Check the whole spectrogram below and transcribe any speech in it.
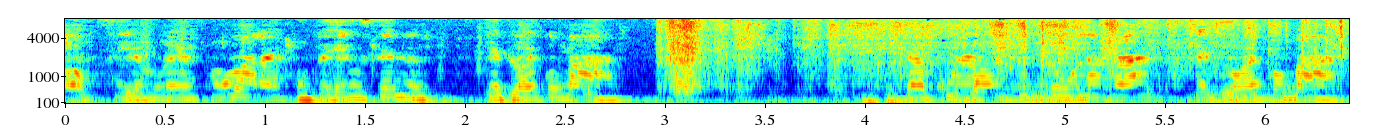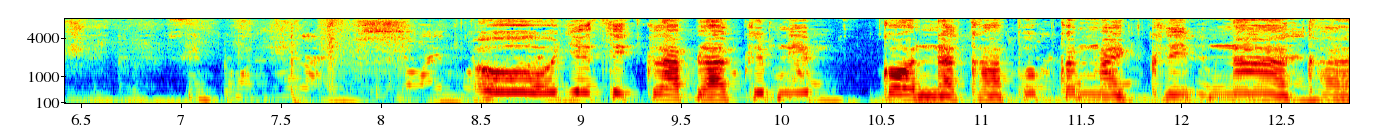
ออกเสียงเลย เพราะว่าอะไรของตัวเองเส้นเจ็ดร้อยกว่าบาท แต่คุณลองคิดดูนะคะเจ็ดร้อยกว่าบาทสิบคนเท่าไหร่ร้อยคนโอ้ยายสิกลับลาคลิปนี้ก่อนนะคะ พบกันใหม่คลิปหน้าค่ะ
